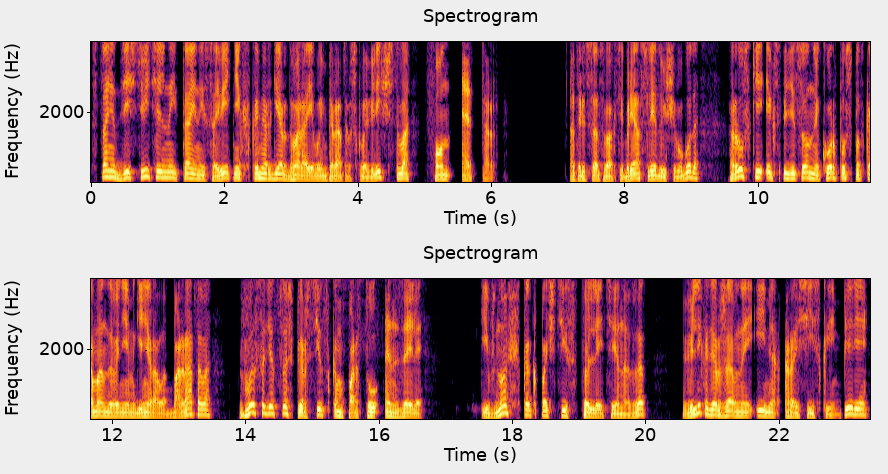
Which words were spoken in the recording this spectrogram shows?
станет действительный тайный советник камергер двора его императорского величества фон Эттер. А 30 октября следующего года русский экспедиционный корпус под командованием генерала Баратова высадится в персидском порту Энзеле, и вновь, как почти столетие назад, великодержавное имя Российской империи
